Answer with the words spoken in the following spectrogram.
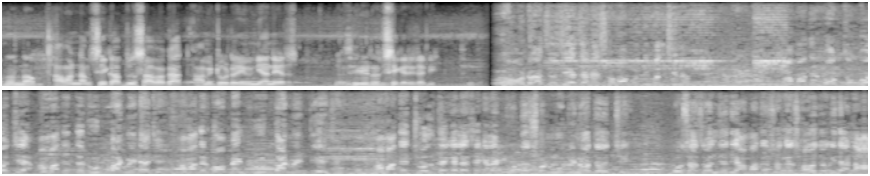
আপনার নাম? আমার নাম শেখ আব্দুল সাবাকাত আমি টোটো ইউনিয়নের Secretary? সেক্রেটারি অটো অ্যাসোসিয়েশনের সভাপতি বলছিলাম। আমাদের বক্তব্য হচ্ছে, আমাদের তো রুট পারমিট আছে। আমাদের গভর্নমেন্ট রুট পারমিট দিয়েছে। আমাদের চলতে গেলে সেখানে টোটোর সম্মুখীন হতে হচ্ছে। প্রশাসন যদি আমাদের সঙ্গে সহযোগিতা না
